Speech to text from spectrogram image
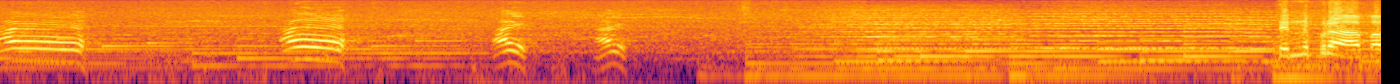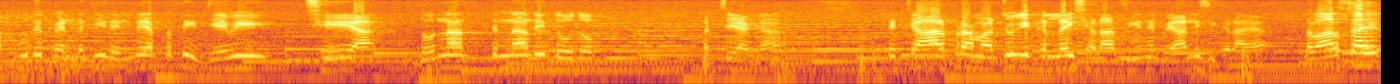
ਆਏ ਆਏ ਆਏ ਆਏ। ਤਿੰਨ ਭਰਾ ਬਾਪੂ ਦੇ ਪਿੰਡ 'ਚ ਹੀ ਰਹਿੰਦੇ ਆ, ਭਤੀਜੇ ਵੀ 6 ਆ। ਦੋਨਾਂ ਤਿੰਨਾਂ ਦੇ ਦੋ ਦੋ ਬੱਚੇ ਹੈਗਾ। ਤੇ ਚਾਰ ਭਰਾਵਾਂ ਚੋਂ ਇਹ ਇਕੱਲਾ ਹੀ ਛੜਾ ਸੀ, ਇਹਨੇ ਵਿਆਹ ਨਹੀਂ ਸੀ ਕਰਾਇਆ। ਲਵਾਰ ਸਾਹਿਬ?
